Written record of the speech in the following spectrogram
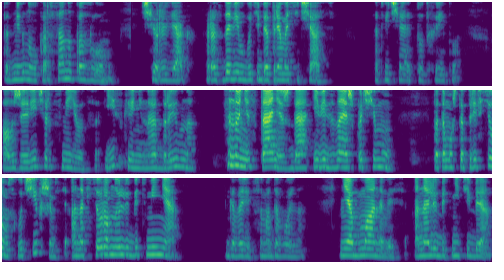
Подмигнул Корсану по злому. Червяк, раздавил бы тебя прямо сейчас. Отвечает тот хрипло. А лже-Ричард смеется, искренне, надрывно. Ну не станешь, да? И ведь знаешь почему. Потому что при всем случившемся она все равно любит меня, говорит самодовольно. Не обманывайся, она любит не тебя.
